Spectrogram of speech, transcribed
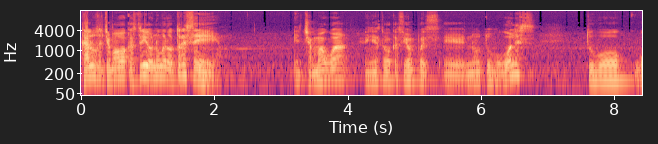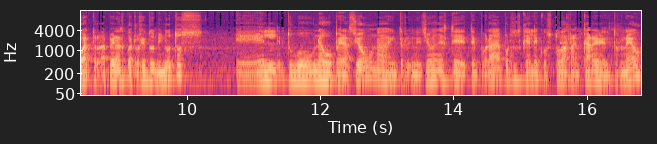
Carlos el Chamagua Castrillo, número 13. El Chamagua en esta ocasión pues eh, no tuvo goles. Tuvo cuatro, apenas 400 minutos. él tuvo una operación, una intervención en esta temporada, por eso es que él le costó arrancar el torneo.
